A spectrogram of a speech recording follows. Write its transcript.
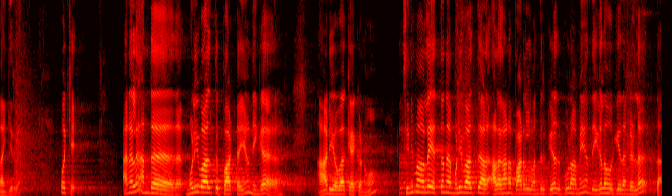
வாங்கிடுவேன் ஓகே அதனால் அந்த மொழி வாழ்த்து பாட்டையும் நீங்கள் ஆடியோவாக கேட்கணும். சினிமாவில் எத்தனை மொழி வாழ்த்து அழகான பாடல்கள் வந்திருக்கு அது பூராமே அந்த இகலவ கீதங்களில் த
